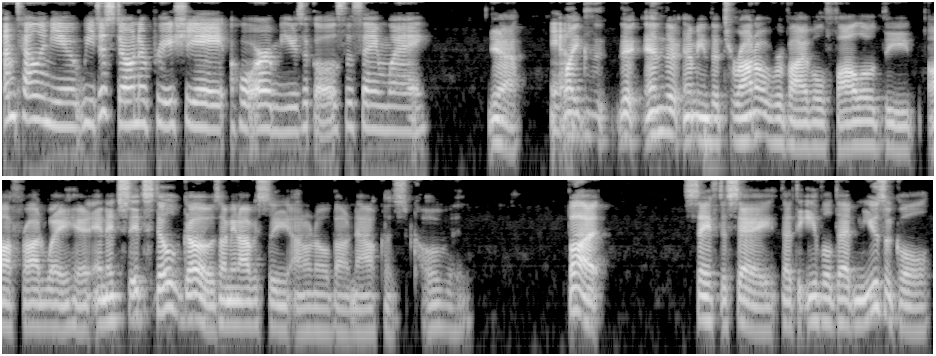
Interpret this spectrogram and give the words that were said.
I'm telling you, we just don't appreciate horror musicals the same way. Yeah, Yeah. like the, the and the I mean the Toronto revival followed the off Broadway hit, and it's it still goes. I mean, obviously, I don't know about now because COVID, but safe to say that the Evil Dead musical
